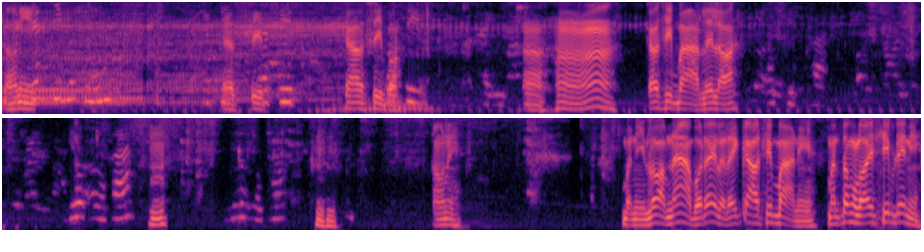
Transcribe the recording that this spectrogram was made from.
แล้วนี่เจ็ดสิบไม่คุ้มแปดสิบแปดสิบเก้าสิบแปอะดสิบใส่อีกอ่าฮะเก้าสิบบาทเลยเหรอแปดสิบค่ะเยอะเหรอคะหืม เยอะเหรอคะเอานี่บันนี้รอบหน้าบ่ได้เหรอได้เก้าสิบบาทนี่ มันต้องร้อยสิบได้นี่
